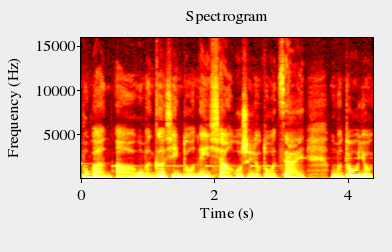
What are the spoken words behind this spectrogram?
不管呃我们个性多内向或是有多宅，我们都有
